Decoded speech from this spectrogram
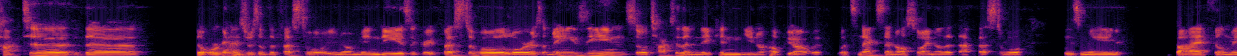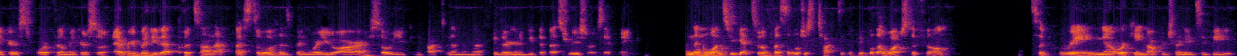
talk to the the organizers of the festival. You know, Mindy is a great festival. Laura is amazing. So talk to them. They can, you know, help you out with what's next. And also, I know that that festival is made by filmmakers for filmmakers. So everybody that puts on that festival has been where you are. So you can talk to them, and they're, they're going to be the best resource, I think. And then once you get to a festival, just talk to the people that watch the film. It's a great networking opportunity to be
